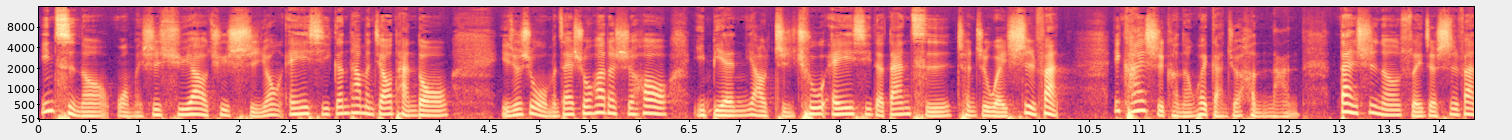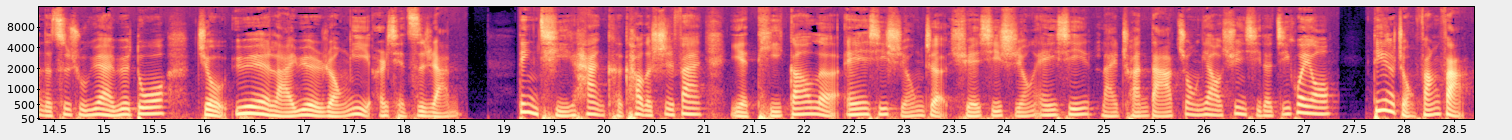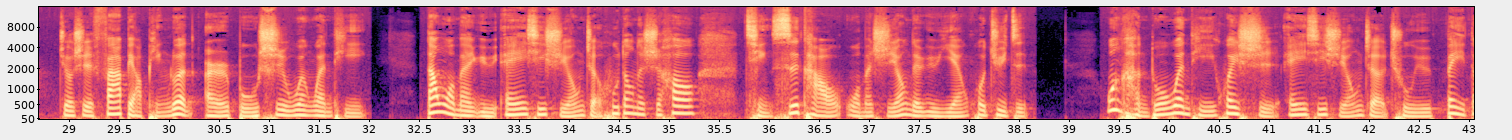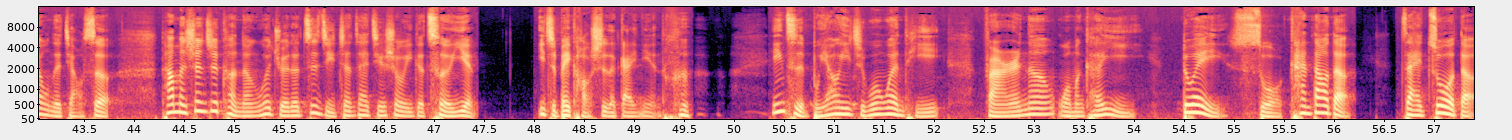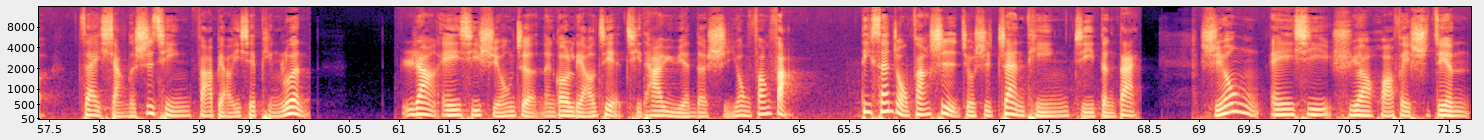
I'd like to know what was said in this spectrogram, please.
因此呢，我们是需要去使用 AAC 跟他们交谈的哦。也就是我们在说话的时候，一边要指出 AAC 的单词，称之为示范。一开始可能会感觉很难，但是呢，随着示范的次数越来越多，就越来越容易，而且自然。定期和可靠的示范也提高了 AAC 使用者学习使用 AAC 来传达重要讯息的机会哦。第二种方法就是发表评论，而不是问问题。当我们与 AAC 使用者互动的时候，请思考我们使用的语言或句子。问很多问题会使 AAC 使用者处于被动的角色，他们甚至可能会觉得自己正在接受一个测验。一直被考试的概念，因此不要一直问问题，反而呢，我们可以对所看到的、在做的、在想的事情发表一些评论，让 A C 使用者能够了解其他语言的使用方法。第三种方式就是暂停及等待。使用 A C 需要花费时间。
